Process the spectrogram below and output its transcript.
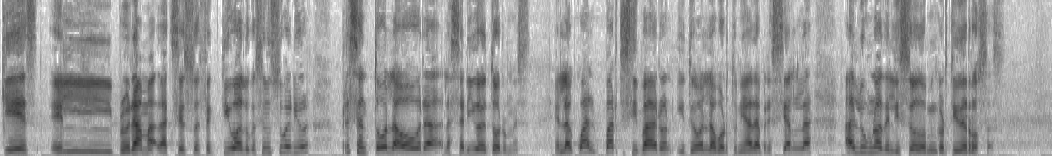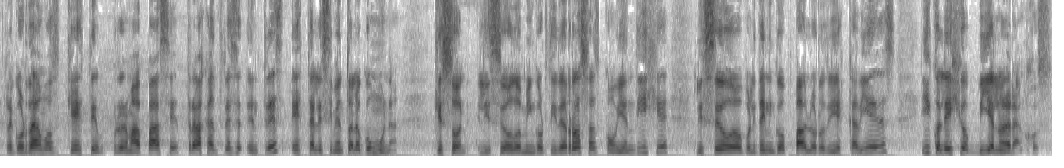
que es el programa de acceso efectivo a educación superior, presentó la obra Lazarillo de Tormes, en la cual participaron y tuvieron la oportunidad de apreciarla alumnos del Liceo Domingo Ortiz de Rosas. Recordamos que este programa PASE trabaja en tres, en tres, establecimientos de la comuna, que son el Liceo Domingo Ortiz de Rosas, como bien dije, Liceo Politécnico Pablo Rodríguez Caviedes y Colegio Villa Naranjos.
